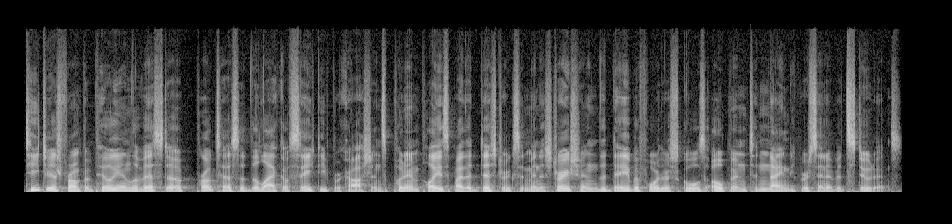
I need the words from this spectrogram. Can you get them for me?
Teachers from Papillion La Vista protested the lack of safety precautions put in place by the district's administration the day before their schools opened to 90% of its students.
